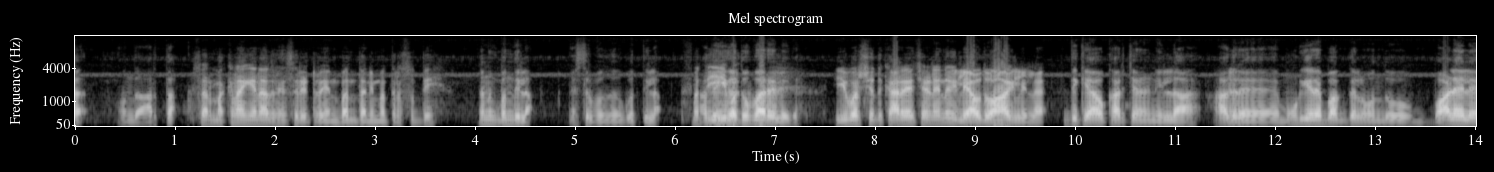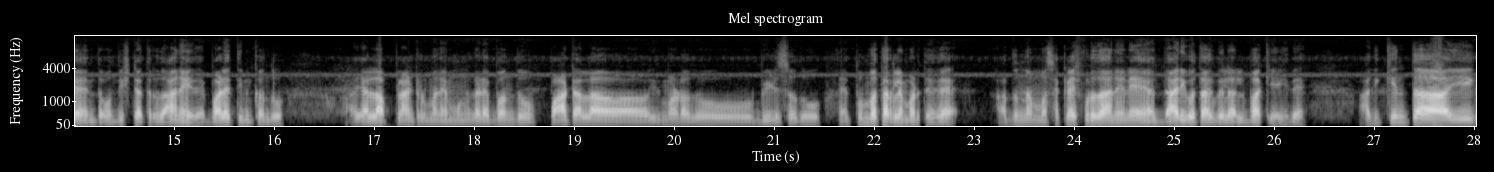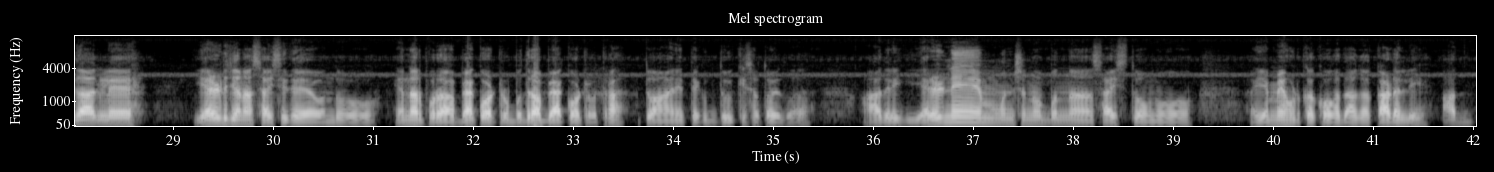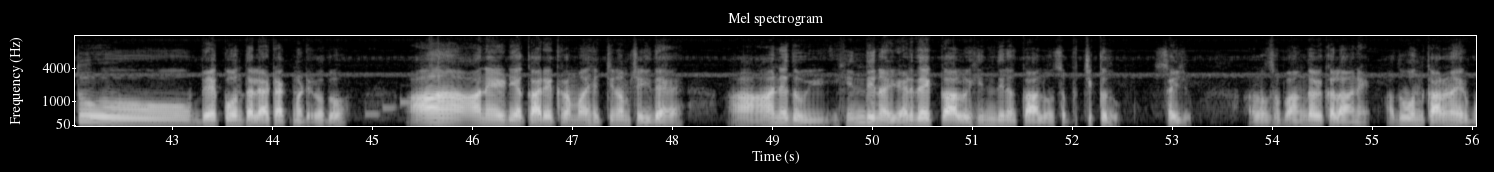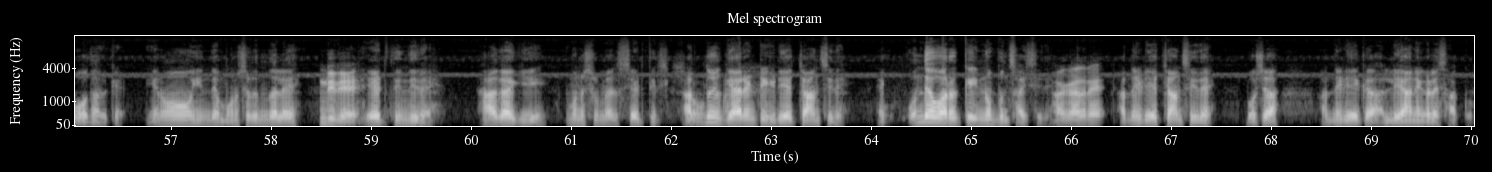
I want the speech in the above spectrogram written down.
ಒಂದು ಅರ್ಥ. ಸರ್ ಮಕ್ಕನಾಗ ಏನಾದ್ರು ಹೆಸರಿಟ್ರೆ ಏನ್ ಬಂತ ನಿಮ್ಮ ಹತ್ರ ಸುದ್ದಿ? ನನಗೆ ಬಂದಿಲ್ಲ. ಹೆಸರು ಬಂದ ಗೊತ್ತಿಲ್ಲ. ಮತ್ತೆ ಈಗ ದುಬಾರಿಯಲ್ಲಿದೆ. ಈ ವರ್ಷದ ಕಾರ್ಯಾಚರಣೆನೂ ಇಲ್ಲಿ ಯಾವುದೂ ಆಗಲಿಲ್ಲ. ಇದಕ್ಕೆ ಯಾವ ಕಾರ್ಯಾಚರಣೆ ಇಲ್ಲ. ಆದರೆ ಮೂಡಿಗೆರೆ ಭಾಗದಲ್ಲಿ ಒಂದು ಬಾಳೆಲೆ ಅಂತ ಒಂದು ಇಷ್ಟ ಹತ್ರದ ಆನೆ ಇದೆ. ಬಾಳೆ ತಿನ್ಕೊಂಡು ಎಲ್ಲ ಪ್ಲಾಂಟ್ರ್ ಮನೆ ಮುಂದ್ಗಡೆ ಬಂದು ಪಾಟೆಲ್ಲ ಇದು ಮಾಡೋದು ಬೀಳಿಸೋದು ತುಂಬ ತರಲೆ ಮಾಡ್ತಾಯಿದೆ ಅದು ನಮ್ಮ ಸಕಲೇಶ್ಪುರದ ಆನೆನೇ ದಾರಿ ಗೊತ್ತಾಗ್ದಿಲ್ಲ ಅಲ್ಲಿ ಬಾಕಿಯಾಗಿದೆ ಅದಕ್ಕಿಂತ ಈಗಾಗಲೇ ಎರಡು ಜನ ಸಾಯಿಸಿದೆ ಒಂದು N R Pura back water Bhadra back water ಹತ್ರ. ಮತ್ತು ಆನೆ ತೆಗೆದು ದೂಕಿ ಸತ್ತೋಯ್ತು ಆದರೆ ಈಗ ಎರಡನೇ ಮನುಷ್ಯನೊಬ್ಬನ ಸಾಯಿಸ್ತು ಅವನು ಎಮ್ಮೆ ಹುಡ್ಕಕ್ಕೆ ಹೋಗೋದಾಗ ಕಾಡಲ್ಲಿ. ಅದು ಬೇಕು ಅಂತಲೇ ಅಟ್ಯಾಕ್ ಮಾಡಿರೋದು. ಆ ಆನೆ ಹಿಡಿಯ ಕಾರ್ಯಕ್ರಮ ಹೆಚ್ಚಿನ ಅಂಶ ಇದೆ. ಆ ಆನೆದು ಹಿಂದಿನ ಎಡದೆ ಕಾಲು ಹಿಂದಿನ ಕಾಲು ಒಂದು ಸ್ವಲ್ಪ ಚಿಕ್ಕದು ಸೈಜು. ಅದೊಂದು ಸ್ವಲ್ಪ ಅಂಗವಿಕಲ ಆನೆ. ಅದು ಒಂದು ಕಾರಣ ಇರ್ಬೋದು ಅದಕ್ಕೆ. ಏನೋ ಹಿಂದೆ ಮನುಷ್ಯರಿಂದಲೇ ತಿಂದಿದೆ. ಏಟ್ ತಿಂದಿದೆ. ಹಾಗಾಗಿ ಮನುಷ್ಯರ ಮೇಲೆ ಸೇಟ್ ತೀರಿಸಿ. ಅದನ್ನು ಗ್ಯಾರಂಟಿ ಹಿಡಿಯೋ ಚಾನ್ಸ್ ಇದೆ. ಒಂದೇ ವಾರಕ್ಕೆ ಇನ್ನೊಬ್ಬನ ಸಾಯಿಸಿದೆ. ಹಾಗಾದ್ರೆ ಅದನ್ನ ಹಿಡಿಯೋ ಚಾನ್ಸ್ ಇದೆ. ಬಹುಶಃ ಅದನ್ನ ಹಿಡಿಯೋಕೆ ಅಲ್ಲಿ ಆನೆಗಳೇ ಸಾಕು.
